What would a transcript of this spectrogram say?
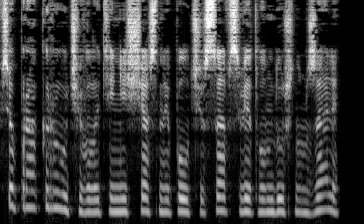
Все прокручивала те несчастные полчаса в светлом душном зале,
